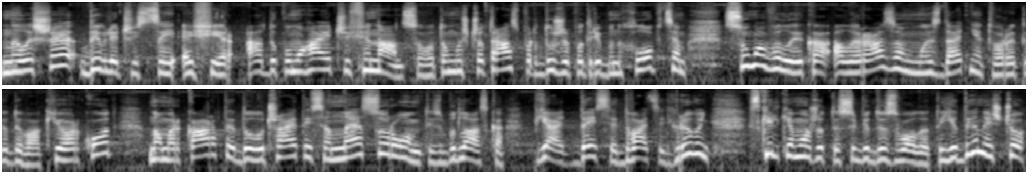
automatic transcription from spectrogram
не лише дивлячись цей ефір, а допомагаючи фінансово, тому що транспорт дуже потрібен хлопцям. Сума велика, але разом ми здатні творити дива. QR-код, номер карти, долучайтеся, не соромтесь. Будь ласка, 5, 10, 20 гривень. Скільки можете собі дозволити? Єдине, що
